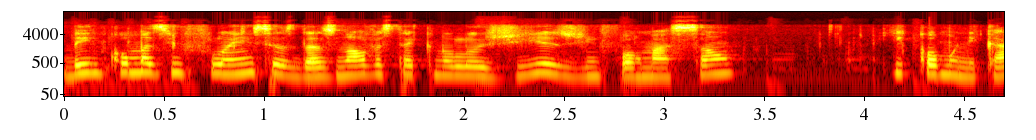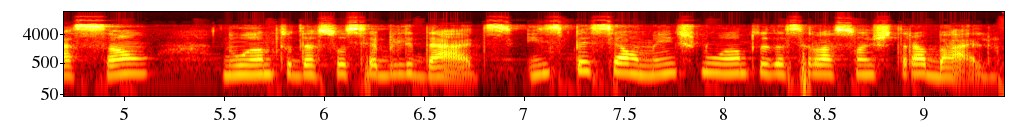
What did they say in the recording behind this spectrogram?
bem como as influências das novas tecnologias de informação e comunicação no âmbito das sociabilidades, especialmente no âmbito das relações de trabalho.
